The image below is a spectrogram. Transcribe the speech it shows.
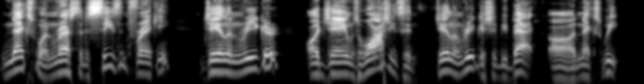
Next one, rest of the season, Frankie. Jalen Reagor or James Washington. Jalen Reagor should be back uh, next week.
